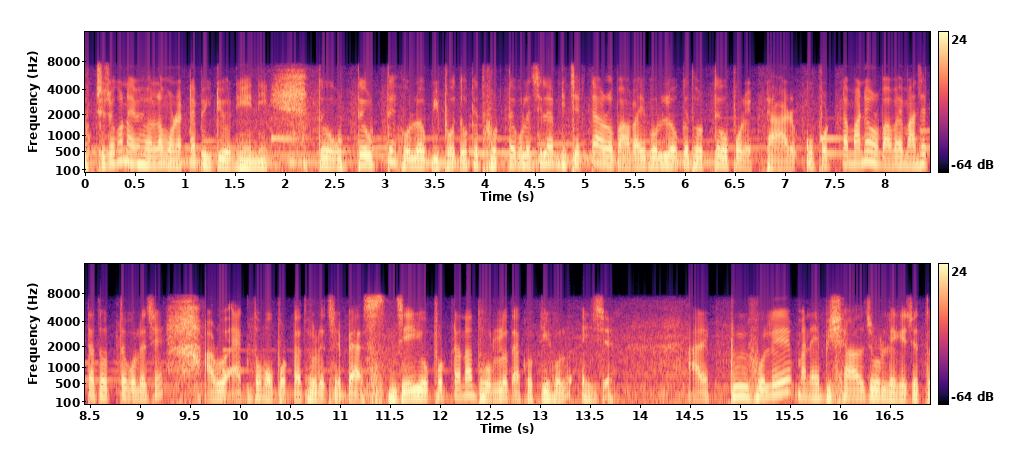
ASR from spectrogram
উঠছে যখন, আমি ভাবলাম ওর একটা ভিডিও নিয়ে নিই। তো উঠতে উঠতে হলো বিপদ, ওকে ধরতে বলেছিলাম নিচেরটা, আর ও বাবাই বলল ওকে ধরতে ওপরেরটা। আর ওপরটা মানে ওর বাবাই মাঝেরটা ধরতে বলেছে, আর ও একদম ওপরটা ধরেছে, ব্যাস। যেই ওপরটা না ধরলো, দেখো কি হলো, এই যে। আর একটু হলে মানে বিশাল জোর লেগে যেত।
